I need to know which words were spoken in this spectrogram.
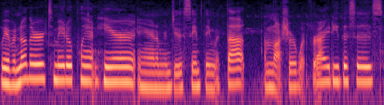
We have another tomato plant here and I'm gonna do the same thing with that. I'm not sure what variety this is.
